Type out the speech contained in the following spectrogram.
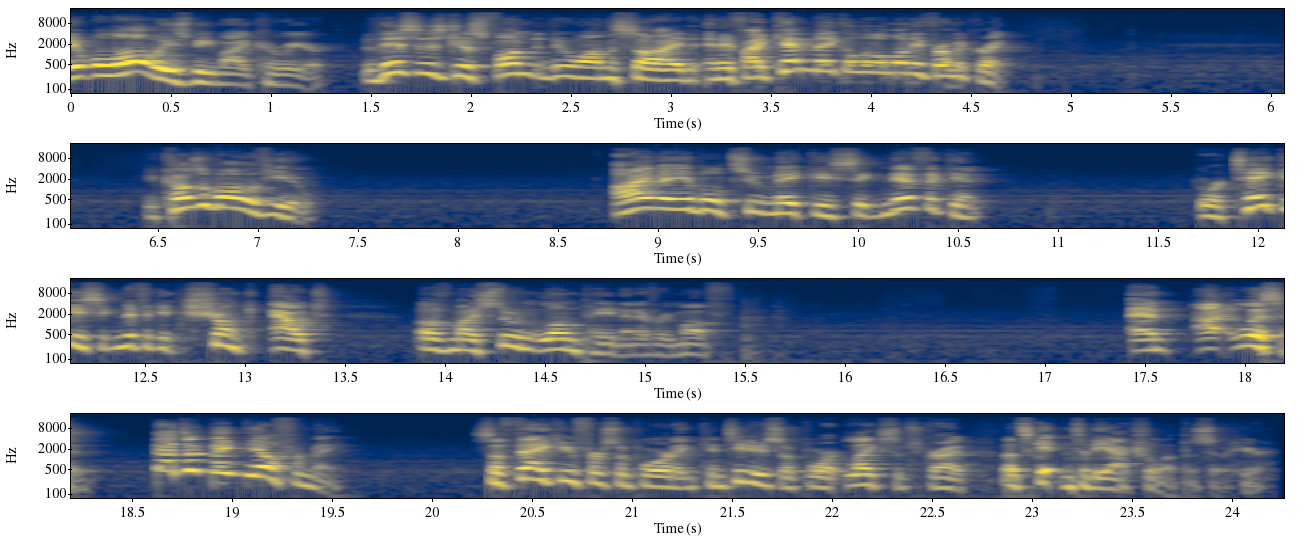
It will always be my career. This is just fun to do on the side, and if I can make a little money from it, great. Because of all of you, I'm able to make a significant or take a significant chunk out of my student loan payment every month. And I listen, that's a big deal for me. So thank you for supporting. Continue to support, like, subscribe. Let's get into the actual episode here.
